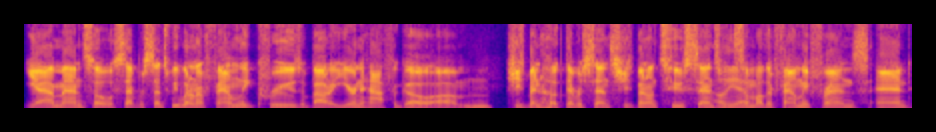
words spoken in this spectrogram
Yeah, man. So ever since we went on a family cruise about a year and a half ago, um, she's been hooked ever since. She's been on two cents Oh, with yeah. some other family friends, and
